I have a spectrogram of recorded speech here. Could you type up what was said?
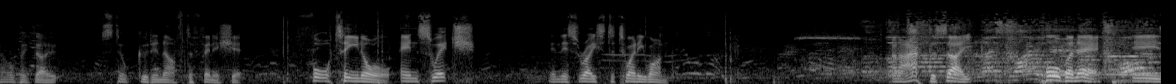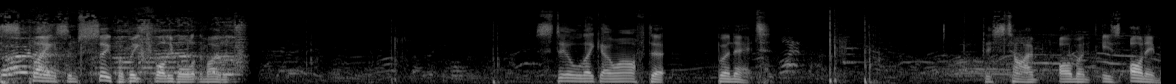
Hellvig, though, still good enough to finish it. 14 all. End switch in this race to 21. And I have to say, Paul Burnett is playing some super beach volleyball at the moment. Still they go after Burnett. This time Åhman is on him.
